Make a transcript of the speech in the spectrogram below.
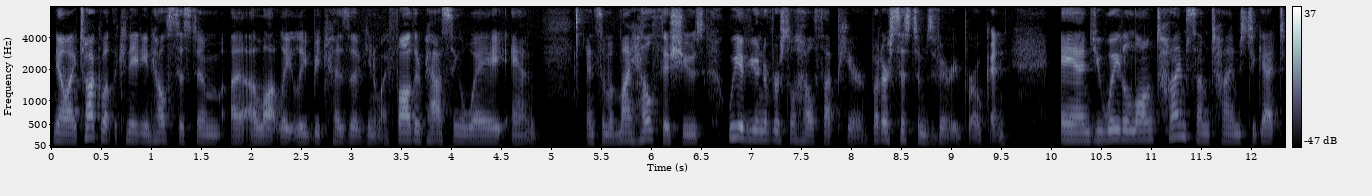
Now, I talk about the Canadian health system a, a lot lately because of, you know, my father passing away and and some of my health issues, we have universal health up here, but our system's very broken. And you wait a long time sometimes to get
